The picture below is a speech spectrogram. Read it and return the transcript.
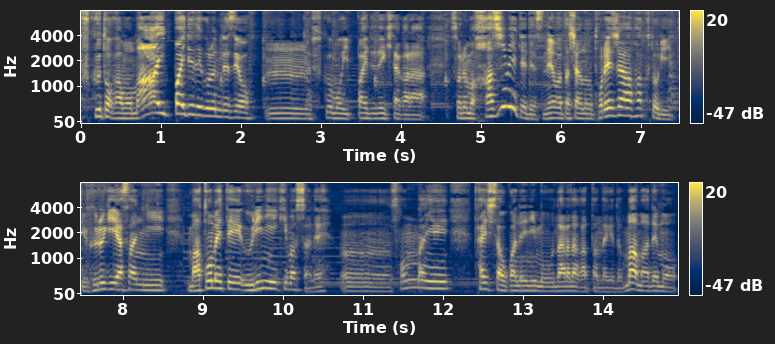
服とかもまあいっぱい出てくるんですよ。うん、服もいっぱい出てきたから、それも初めてですね、私あのトレジャーファクトリーっていう古着屋さんにまとめて売りに行きましたね。うん、そんなに大したお金にもならなかったんだけど、まあまあでも、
